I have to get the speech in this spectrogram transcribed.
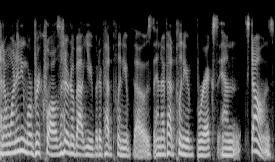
I don't want any more brick walls. I don't know about you, but I've had plenty of those. And I've had plenty of bricks and stones.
